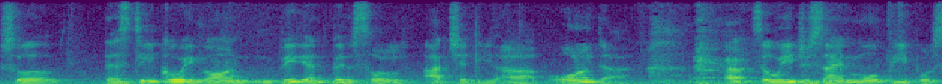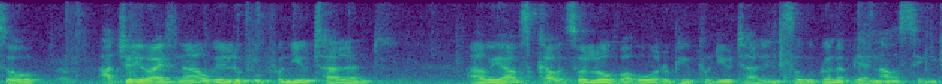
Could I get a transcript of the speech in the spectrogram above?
So they're still going on. Big and Bensoul actually are older. so we need to sign more people. So actually right now we're looking for new talent. Uh, we have scouts all over who are looking for new talent. So we're gonna be announcing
